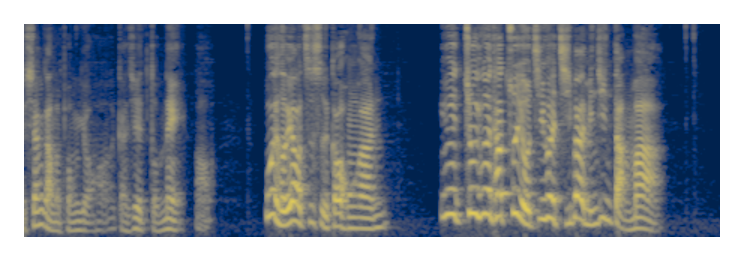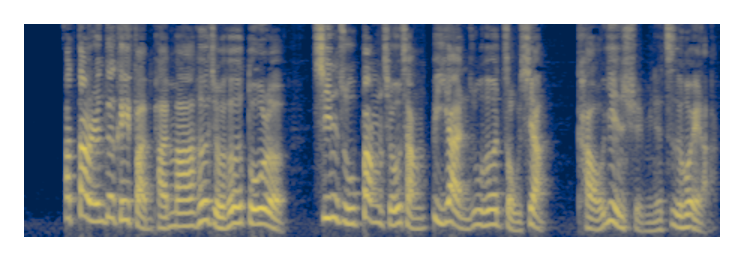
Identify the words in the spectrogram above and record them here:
香港的朋友哈，感谢 d o n a 啊，为何要支持高虹安？因为就因为他最有机会击败民进党嘛，他大人哥可以反盘吗？喝酒喝多了，新竹棒球场弊案如何走向？考验选民的智慧啦。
